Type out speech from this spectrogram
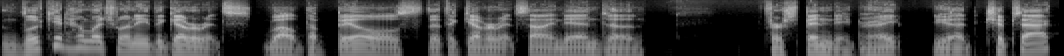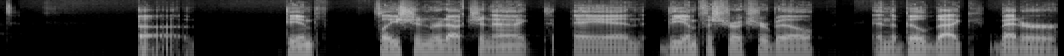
look at how much money the government's well, the bills that the government signed in to, for spending, right? You had CHIPS Act, uh, the Inflation Reduction Act, and the infrastructure bill and the Build Back Better,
